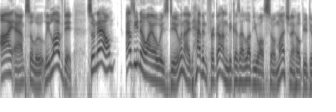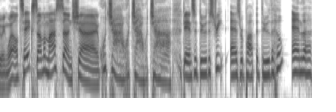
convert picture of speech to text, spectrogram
I absolutely loved it. So, now, as you know, I always do, and I haven't forgotten because I love you all so much and I hope you're doing well. Take some of my sunshine. Wha-cha, wha-cha, wha-cha. Dancing through the street as we're popping through the hoop, and the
